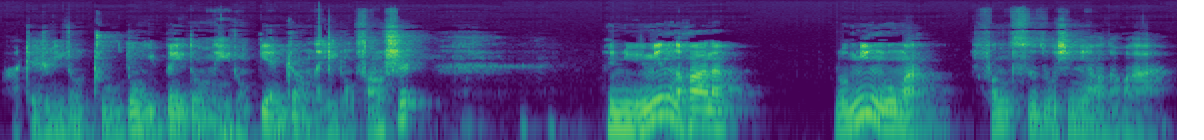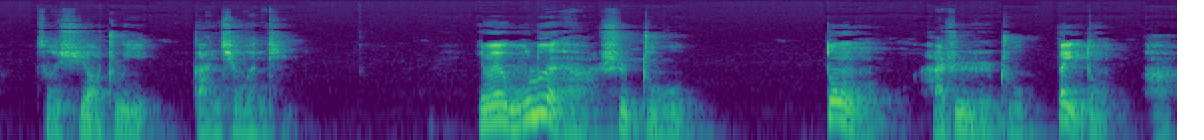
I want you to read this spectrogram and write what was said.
啊？这是一种主动与被动的一种辩证的一种方式。女命的话呢，若命宫啊逢此组星耀的话，则需要注意感情问题，因为无论啊是主动还是主被动啊，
